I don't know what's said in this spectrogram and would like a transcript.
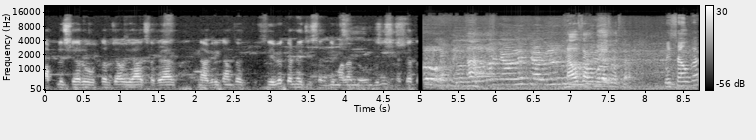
आपलं शहर उत्तरच्या या सगळ्या नागरिकांचं सेवे करण्याची संधी मला मिळवून दिली. ह्याच्यात नाव सांगून बोलायचं होतं मी सांगू का?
